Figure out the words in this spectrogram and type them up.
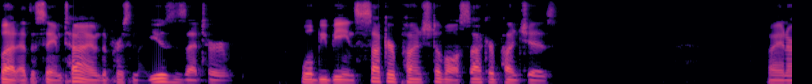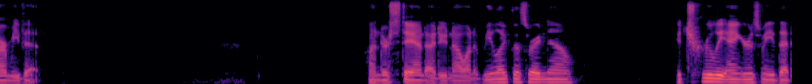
But at the same time, the person that uses that term will be being sucker punched of all sucker punches by an army vet. Understand, I do not want to be like this right now. It truly angers me that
